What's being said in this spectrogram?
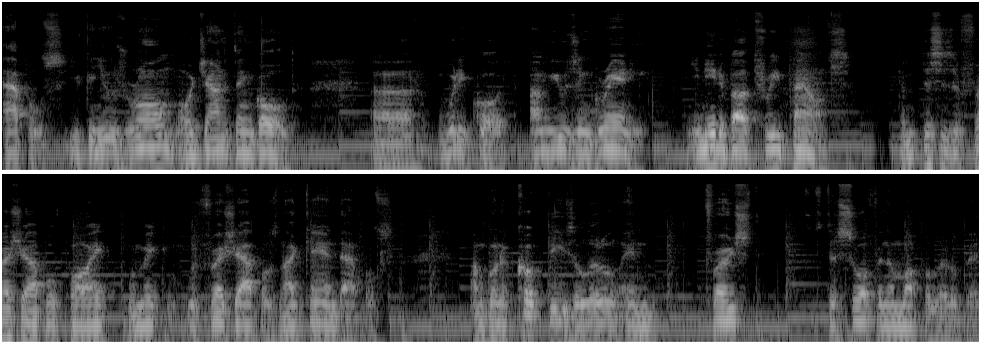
apples. You can use Rome or Jonathan Gold. Uh, what do you call it? I'm using Granny. You need about three pounds. This is a fresh apple pie. We're making with fresh apples, not canned apples. I'm going to cook these a little in first to soften them up a little bit.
